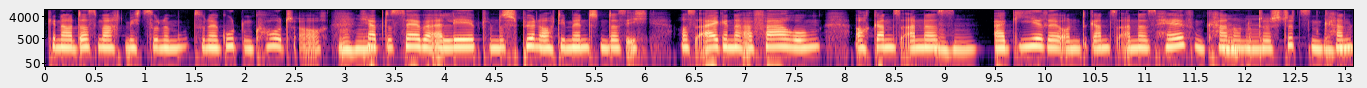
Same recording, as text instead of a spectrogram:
genau das macht mich zu einem, zu einer guten Coach auch. Mhm. Ich habe das selber erlebt und das spüren auch die Menschen, dass ich aus eigener Erfahrung auch ganz anders mhm. agiere und ganz anders helfen kann und mhm. unterstützen mhm. kann,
